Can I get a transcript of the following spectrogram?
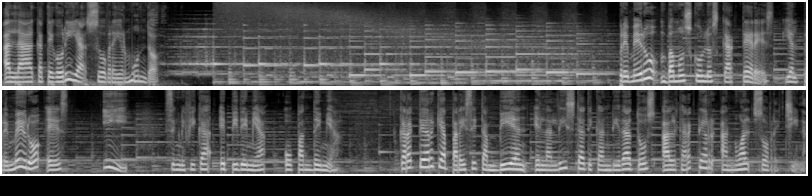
a la categoría sobre el mundo. Primero vamos con los caracteres y el primero es I significa epidemia o pandemia. Carácter que aparece también en la lista de candidatos al carácter anual sobre China.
